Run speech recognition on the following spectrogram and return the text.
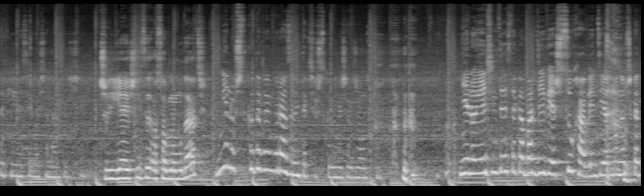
taki jest jego śniadanko dzisiaj. Czyli jajecznicę osobno mu dać? Nie no, wszystko dawaj mu razem i tak się wszystko wymiesza w żołądku. Nie no, jajecznica jest taka bardziej, wiesz, sucha, więc ja mu na przykład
